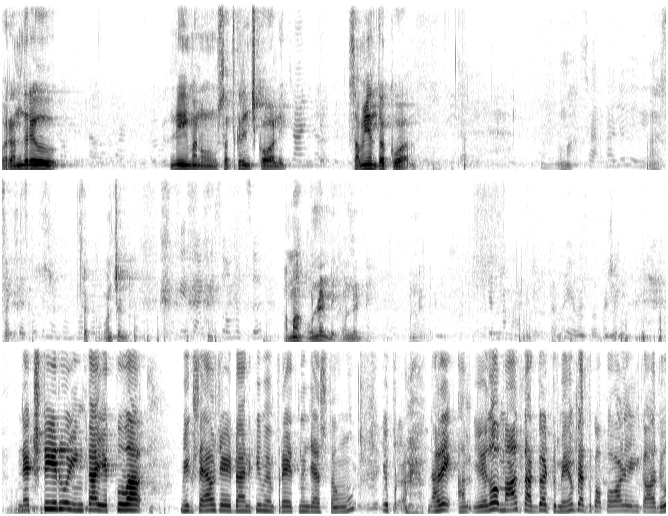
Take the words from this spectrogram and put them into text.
వారందరూ ని మనం సత్కరించుకోవాలి. సమయం తక్కువ. అమ్మా. ఉంచండి. అమ్మా ఉండండి ఉండండి ఉండండి. నెక్స్ట్ ఇయర్ ఇంకా ఎక్కువ మీకు సేవ చేయడానికి మేము ప్రయత్నం చేస్తాము. ఇప్పుడు అదే ఏదో మాకు తగ్గట్టు మేము పెద్ద గొప్పవాళ్ళు ఏం కాదు.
